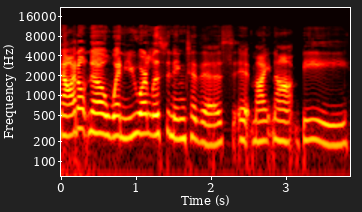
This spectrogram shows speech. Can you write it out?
Now, I don't know when you are listening to this, it might not be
